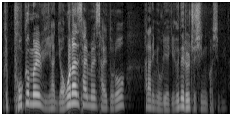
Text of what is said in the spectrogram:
그 복음을 위한 영원한 삶을 살도록 하나님이 우리에게 은혜를 주신 것입니다.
